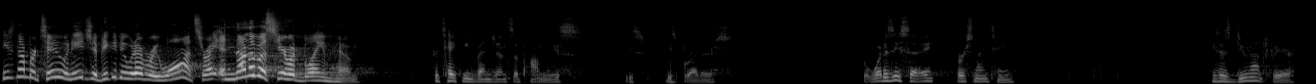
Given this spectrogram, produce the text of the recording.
He's number two in Egypt. He could do whatever he wants, right? And none of us here would blame him for taking vengeance upon these, these, these brothers. But what does he say? Verse 19. He says, Do not fear,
